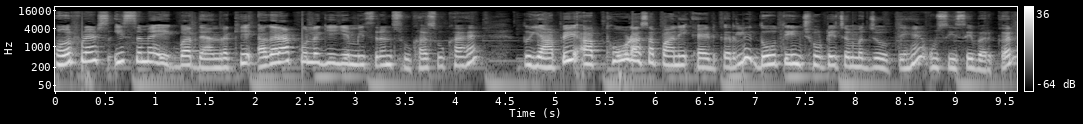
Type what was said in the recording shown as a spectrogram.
और फ्रेंड्स, इस समय एक बात ध्यान रखिए, अगर आपको लगे ये मिश्रण सूखा सूखा है तो यहाँ पे आप थोड़ा सा पानी ऐड कर ले। दो तीन छोटे चम्मच जो होते हैं, उसी से भरकर।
